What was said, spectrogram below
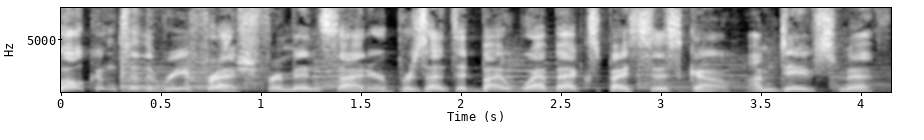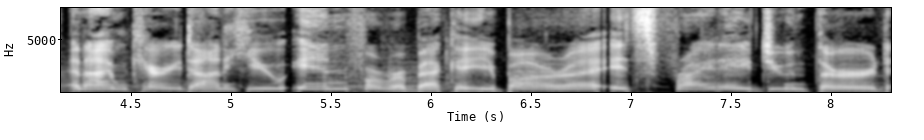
Welcome to the refresh from Insider, presented by WebEx by Cisco. I'm Dave Smith. And I'm Kerry Donahue, in for Rebecca Ibarra. It's Friday, June 3rd,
